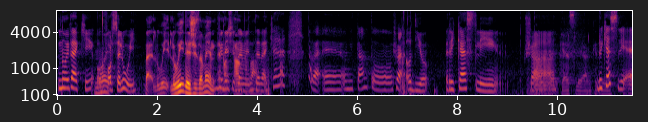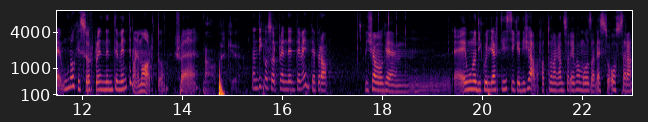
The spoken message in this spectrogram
Noi vecchi? O Noi- forse lui? Beh, lui, lui decisamente. Lui decisamente tanto, tanto. vecchio. Eh, vabbè, eh, ogni tanto... Cioè, oddio, Rick Astley... Cioè... Rick Astley Rick Astley è uno che sorprendentemente non è morto. Cioè, No, perché... non dico sorprendentemente, però diciamo che mm, è uno di quegli artisti che dice, ah, ha fatto una canzone famosa, adesso o sarà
